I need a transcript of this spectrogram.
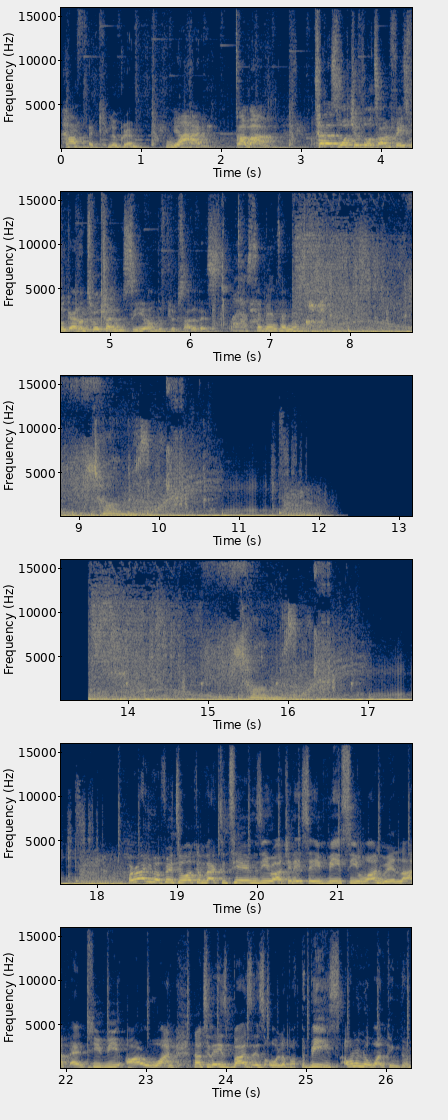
half a kilogram. Yeah, Wow. honey. Tell us what your thoughts are on Facebook and on Twitter, and we'll see you on the flip side of this. Bayasebenza ne? Tums. Tums. Alrighty, my friends, welcome back to TMZ watching SABC1, Real Life and TV R1. Now, today's buzz is all about the bees. I want to know one thing though.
